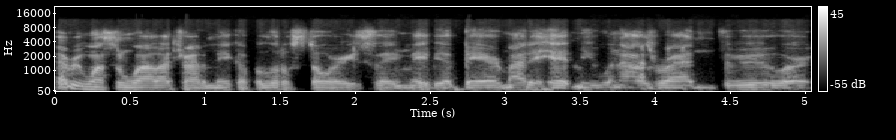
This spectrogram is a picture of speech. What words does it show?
every once in a while, I try to make up a little story, say maybe a bear might have hit me when I was riding through, or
